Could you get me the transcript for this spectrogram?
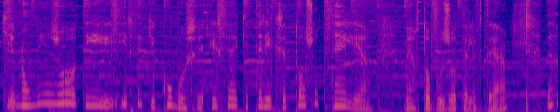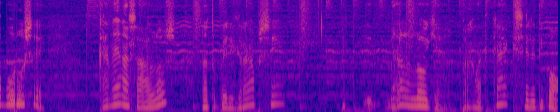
και νομίζω ότι ήρθε και κούμποσε, ήρθε και τέριαξε τόσο τέλεια με αυτό που ζω τελευταία. Δεν θα μπορούσε κανένας άλλος να το περιγράψει με, με άλλα λόγια. Πραγματικά εξαιρετικό.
